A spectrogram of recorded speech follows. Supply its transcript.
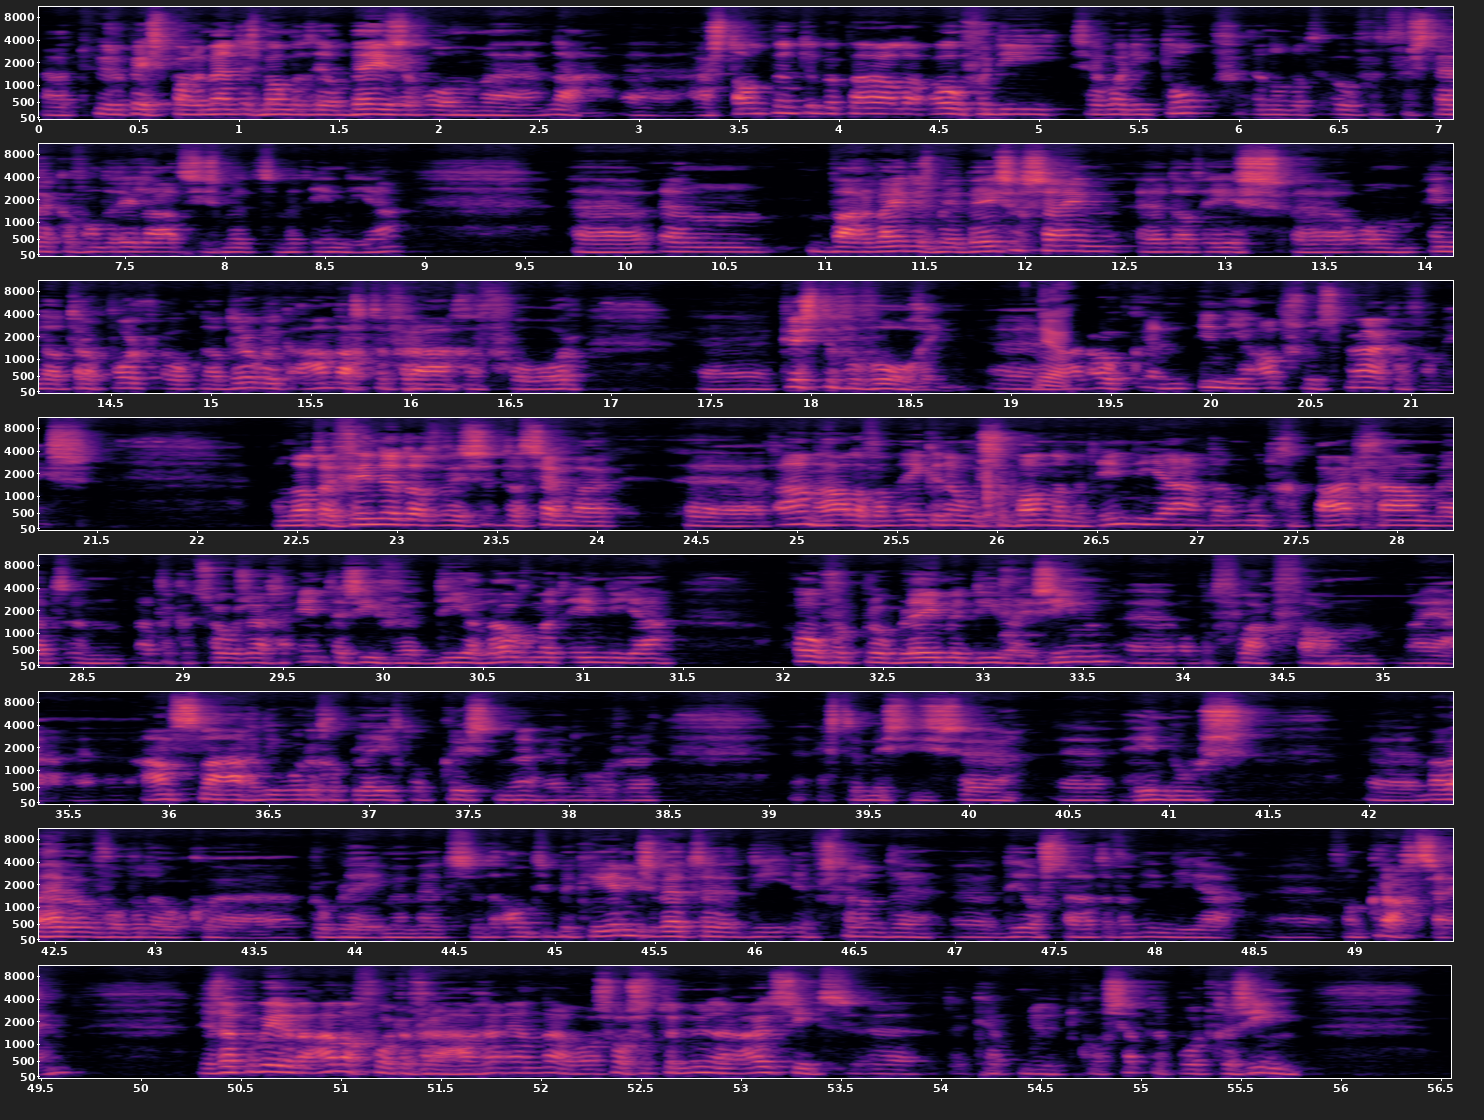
Nou, het Europees Parlement is momenteel bezig om nou, haar standpunt te bepalen over die, zeg maar, die top en om het, over het versterken van de relaties met, met India. En waar wij dus mee bezig zijn, uh, dat is uh, om in dat rapport ook nadrukkelijk aandacht te vragen voor christenvervolging. Ja. Waar ook in India absoluut sprake van is. Omdat wij vinden dat, we, dat zeg maar, het aanhalen van economische banden met India, dat moet gepaard gaan met een, laat ik het zo zeggen, intensieve dialoog met India over problemen die wij zien op het vlak van nou ja, aanslagen die worden gepleegd op christenen hè, door extremistische uh, hindoes. Uh, maar we hebben bijvoorbeeld ook problemen met de anti-bekeringswetten die in verschillende deelstaten van India van kracht zijn. Dus daar proberen we aandacht voor te vragen. En nou, zoals het er nu naar uitziet, ik heb nu het conceptrapport gezien,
